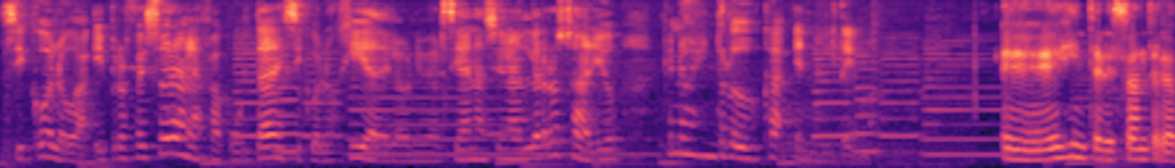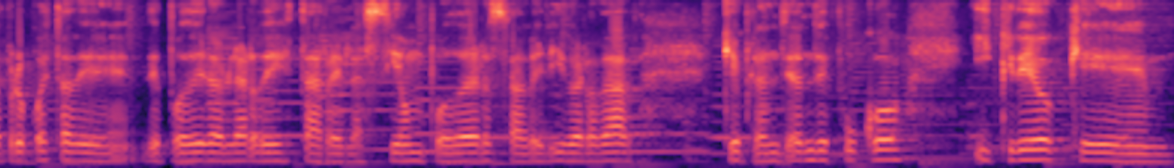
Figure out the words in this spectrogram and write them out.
psicóloga y profesora en la Facultad de Psicología de la Universidad Nacional de Rosario, que nos introduzca en el tema. Eh, es interesante la propuesta de, de poder hablar de esta relación poder, saber y verdad que plantean de Foucault y creo que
